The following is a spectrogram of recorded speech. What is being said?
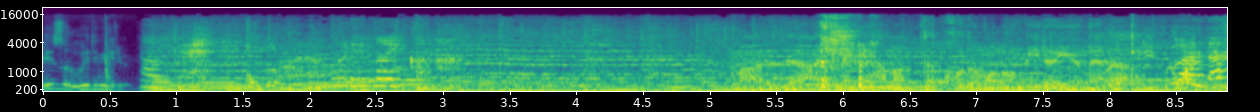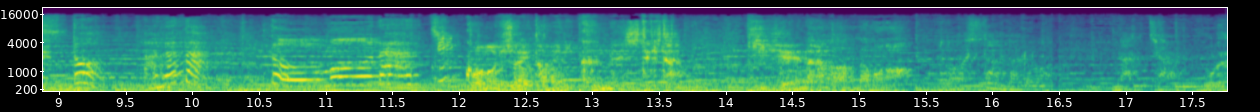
映像上で見る。Okay. われ騎兵ならあんなもの。どうしたんだろうなっちゃん。俺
